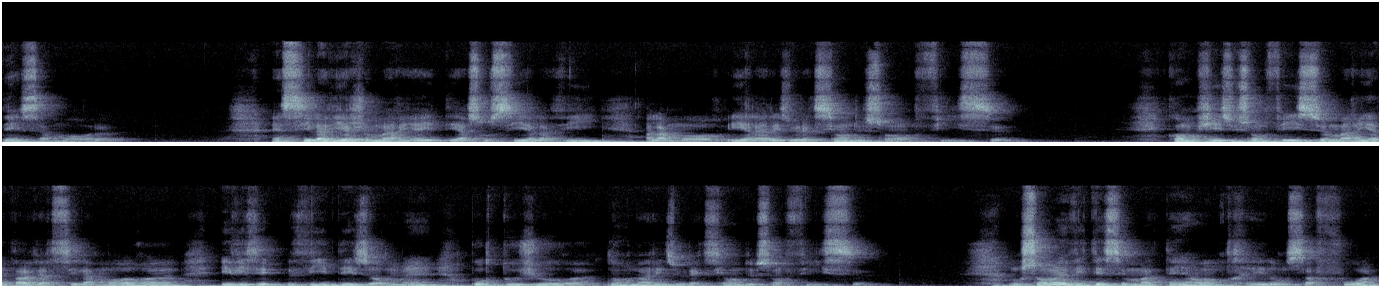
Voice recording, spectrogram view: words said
dès sa mort. Ainsi la Vierge Marie a été associée à la vie, à la mort et à la résurrection de son Fils. Comme Jésus son Fils, Marie a traversé la mort et vit désormais pour toujours dans la résurrection de son Fils. Nous sommes invités ce matin à entrer dans sa foi,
